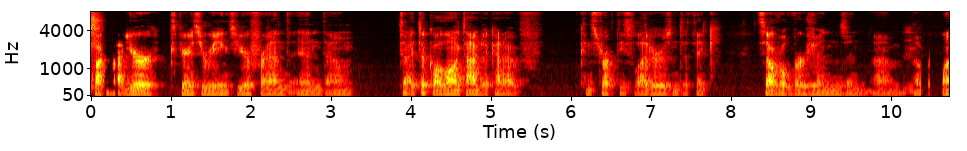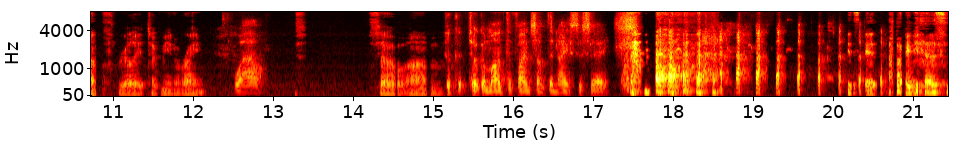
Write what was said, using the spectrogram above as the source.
talk about your experience your reading to your friend and um, t- it took a long time to kind of construct these letters and to think several versions and um, mm. over a month really it took me to write wow so um, took took a month to find something nice to say. I guess.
